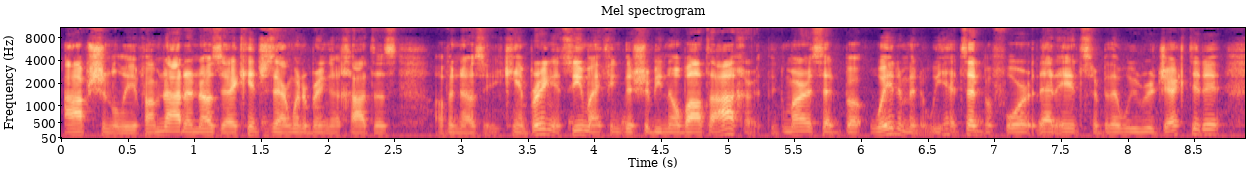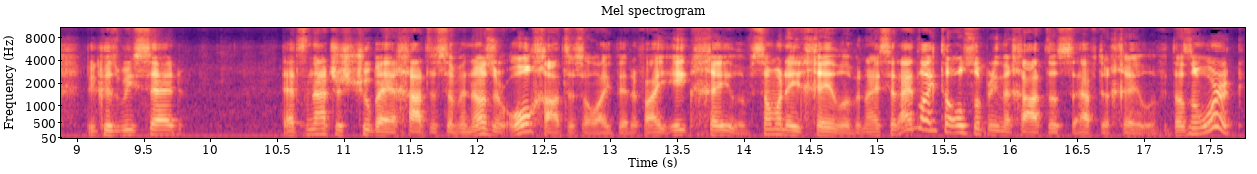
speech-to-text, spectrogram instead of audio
optionally. If I'm not a nazir, I can't just say I'm going to bring a chatas of a nazir. You can't bring it. So you might think there should be no balta achar. The Gemara said, but wait a minute. We had said before that answer, but then we rejected it because we said that's not just true by a chatas of a nazir. All chatas are like that. If I ate chaylev, someone ate chaylev, and I said I'd like to also bring the chatas after chaylev, it doesn't work.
